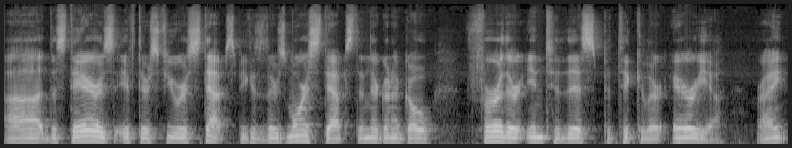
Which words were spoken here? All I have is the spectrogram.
uh, the stairs if there's fewer steps because there's more steps then they're going to go further into this particular area right?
